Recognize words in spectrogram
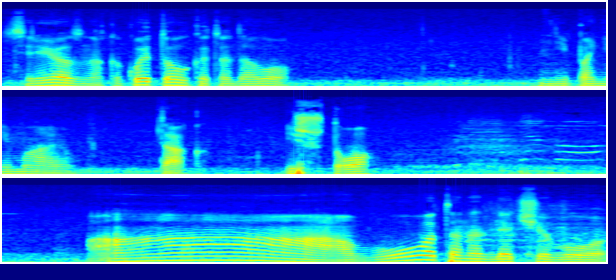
Серьезно, какой толк это дало? Не понимаю. Так, и что? А, -а, -а вот она для чего.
